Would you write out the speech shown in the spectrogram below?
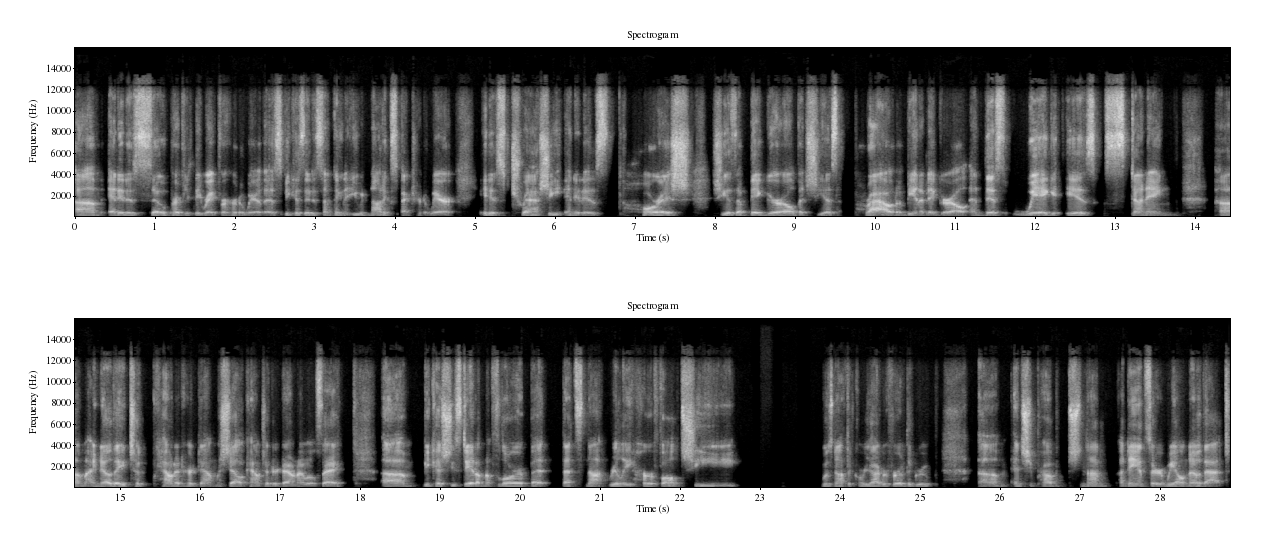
Um, and it is so perfectly right for her to wear this because it is something that you would not expect her to wear. It is trashy and it is whorish. She is a big girl, but she is proud of being a big girl. And this wig is stunning. Um, I know they took counted her down. Michelle counted her down, I will say, um, because she stayed on the floor, but that's not really her fault. She was not the choreographer of the group. Um, and she probably she's not a dancer. We all know that.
